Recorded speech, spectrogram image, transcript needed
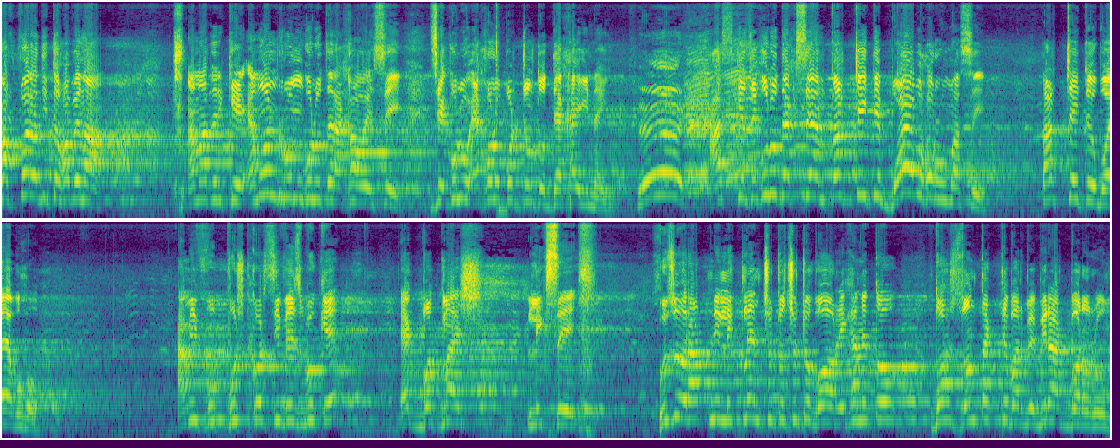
কাফারা দিতে হবে না। আমাদেরকে এমন রুমগুলোতে রাখা হয়েছে, যেগুলো এখনও পর্যন্ত দেখাই নাই। আজকে যেগুলো দেখছেন, তার চাইতে ভয়াবহ রুম আছে। তার চাইতেও ভয়াবহ। আমি পোস্ট করছি ফেসবুকে এক বদমাইশ লিখছে হুজুর আপনি লিখলেন ছোট ছোট ঘর এখানে তো দশ জন থাকতে পারবে বিরাট বড় রুম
